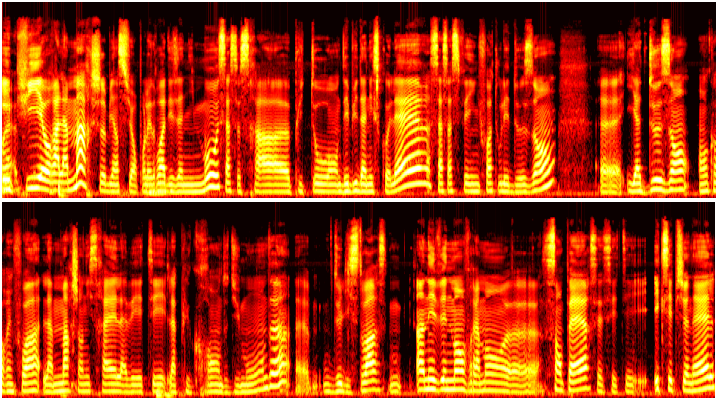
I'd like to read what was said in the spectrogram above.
Et Ouais. puis, il y aura la marche, bien sûr, pour les droits Mhm. des animaux. Ça, ce sera plutôt en début d'année scolaire. Ça, ça se fait une fois tous les deux ans. Euh, il y a deux ans, encore une fois, la marche en Israël avait été la plus grande du monde euh, de l'histoire. Un événement vraiment euh, sans pair. C'était exceptionnel.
